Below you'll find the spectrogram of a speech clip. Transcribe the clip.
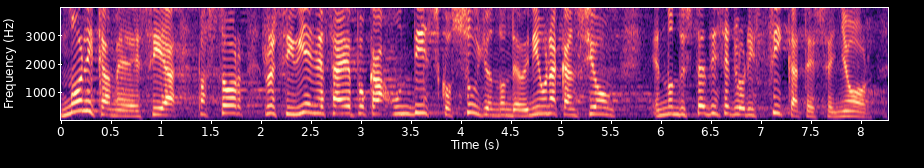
Mónica me decía, pastor, recibí en esa época un disco suyo en donde venía una canción en donde usted dice, glorifícate Señor.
